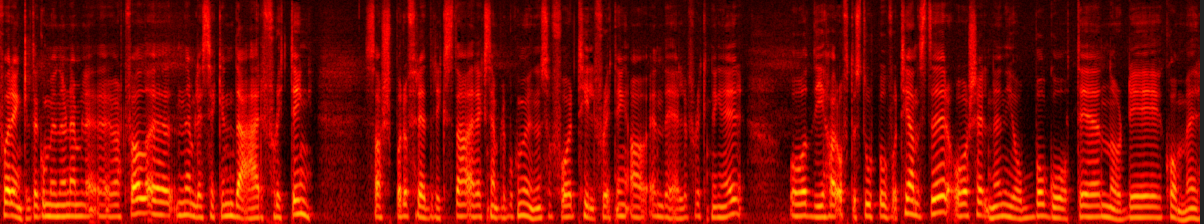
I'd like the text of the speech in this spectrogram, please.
for enkelte kommuner, nemlig, i hvert fall, eh, nemlig sekundærflytting. Sarpsborg og Fredrikstad er eksempler på kommuner som får tilflytting av en del flyktninger. Og de har ofte stort behov for tjenester og sjelden en jobb å gå til når de kommer.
